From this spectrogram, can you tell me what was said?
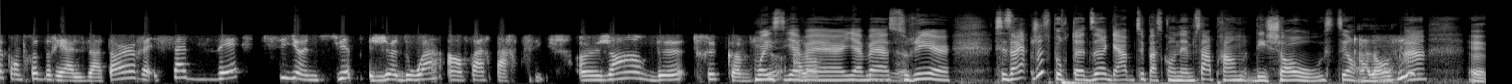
le contrat du réalisateur, ça disait s'il y a une suite, je dois en faire partie. Un genre de truc comme Oui, ça. il y avait, Alors, il y avait euh, assuré. Euh, César, juste pour te dire, Gab, tu sais, parce qu'on aime ça apprendre des choses. tu sais, on- Allons-y. hein, euh,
